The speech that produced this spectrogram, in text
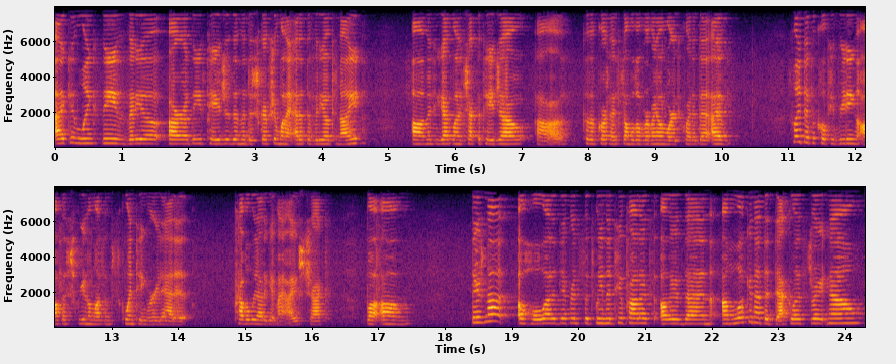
I can link these video or these pages in the description when I edit the video tonight. Um, if you guys want to check the page out, because uh, of course I stumbled over my own words quite a bit. I have slight difficulty reading off a screen unless I'm squinting right at it. Probably ought to get my eyes checked. But um, there's not a whole lot of difference between the two products other than I'm looking at the deck list right now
